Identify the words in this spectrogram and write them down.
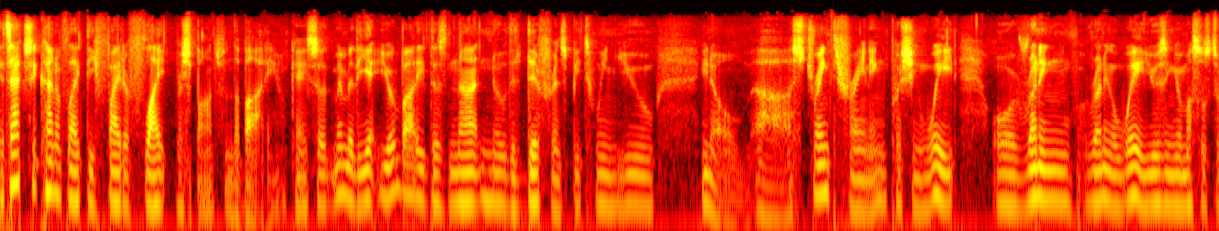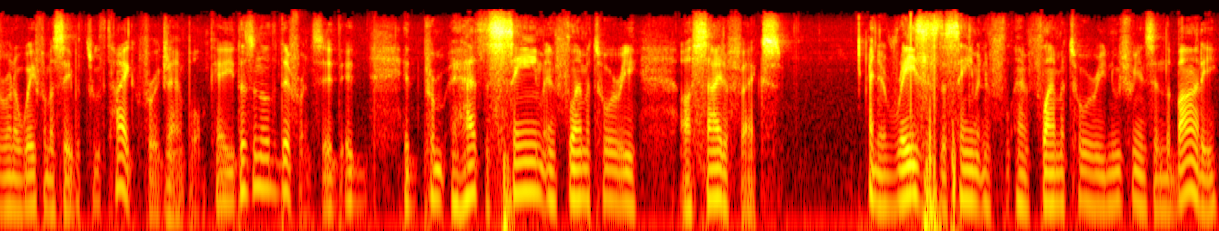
it's actually kind of like the fight or flight response from the body. Okay, so remember, the your body does not know the difference between you, you know, uh, strength training, pushing weight, or running running away, using your muscles to run away from a saber-toothed tiger, for example. Okay, it doesn't know the difference. It it it, it has the same inflammatory uh, side effects, and it raises the same infl- inflammatory nutrients in the body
